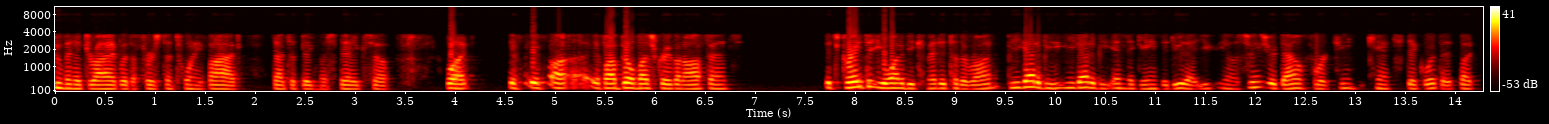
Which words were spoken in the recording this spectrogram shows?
two minute drive with a first and twenty five, that's a big mistake. So, what if if uh, if I'm Bill Musgrave on offense, it's great that you want to be committed to the run, but you got to be you got to be in the game to do that. You you know, as soon as you're down 14, you can't stick with it. But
